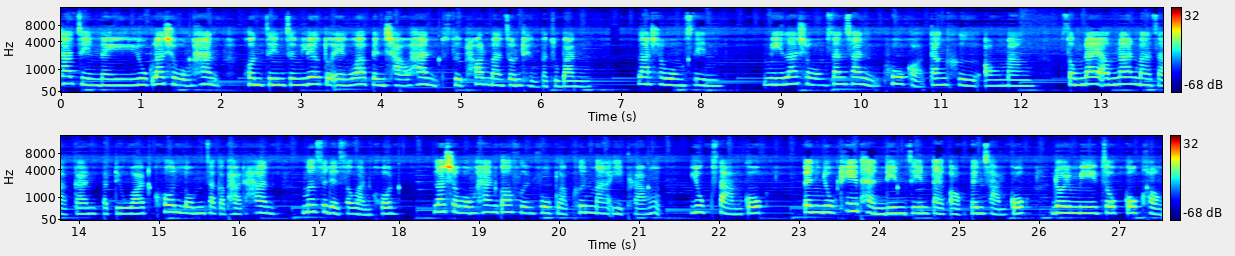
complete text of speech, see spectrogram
ชาติจีนในยุคราชวงศ์ฮั่น คนจีนจึงเรียกตัวเองว่าเป็นชาวฮั่น สืบทอดมาจนถึงปัจจุบัน ราชวงศ์ซิน มีราชวงศ์สั้นๆ ผู้ก่อตั้งคืออองมัง ทรงได้อำนาจมาจากการปฏิวัติโค่นล้มจักรพรรดิฮั่นเมื่อเสด็จสวรรคต ราชวงศ์ฮั่นก็ฟื้นฟูกลับขึ้นมาอีกครั้ง ยุคสามก๊ก เป็นยุคที่แผ่นดินจีนแตกออกเป็นสามก๊ก โดยมีโจกก๊กของ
